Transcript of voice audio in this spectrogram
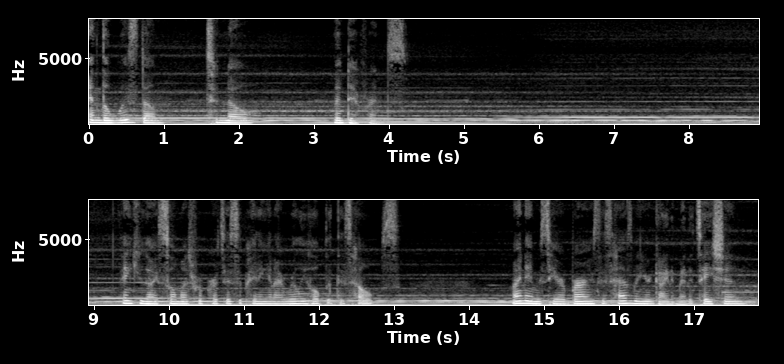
and the wisdom to know the difference. Thank you guys so much for participating, and I really hope that this helps. My name is Tiara Burns. This has been your guided meditation.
